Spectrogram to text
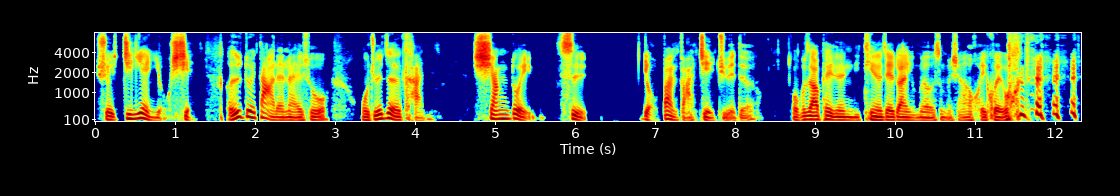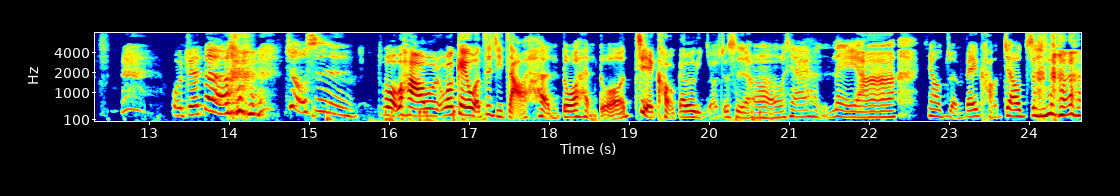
学经验有限。可是对大人来说，我觉得这个坎相对是有办法解决的。我不知道佩珍，你听了这段有没有什么想要回馈我的？我觉得 就是。我好，我我给我自己找很多很多借口跟理由，就是嗯，我现在很累啊，要准备考教证啊，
